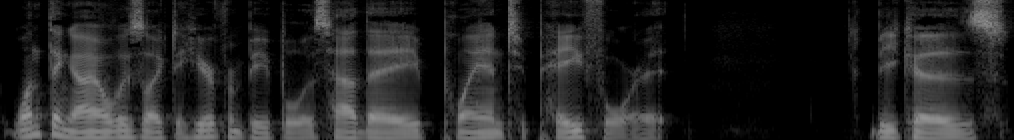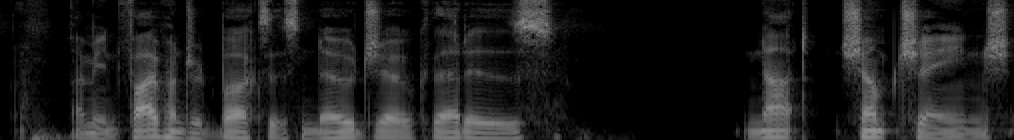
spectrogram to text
one thing I always like to hear from people is how they plan to pay for it. Because I mean, 500 bucks is no joke. That is not chump change.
